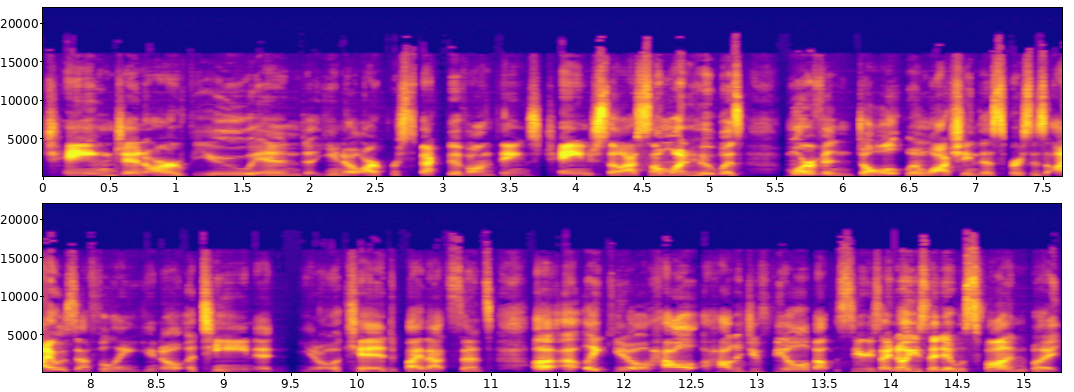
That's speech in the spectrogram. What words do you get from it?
change and our view and you know our perspective on things change. So as someone who was more of an adult when watching this versus I was definitely you know a teen and you know a kid by that sense. Uh, uh like you know how how did you feel about the series? I know you said it was fun, but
